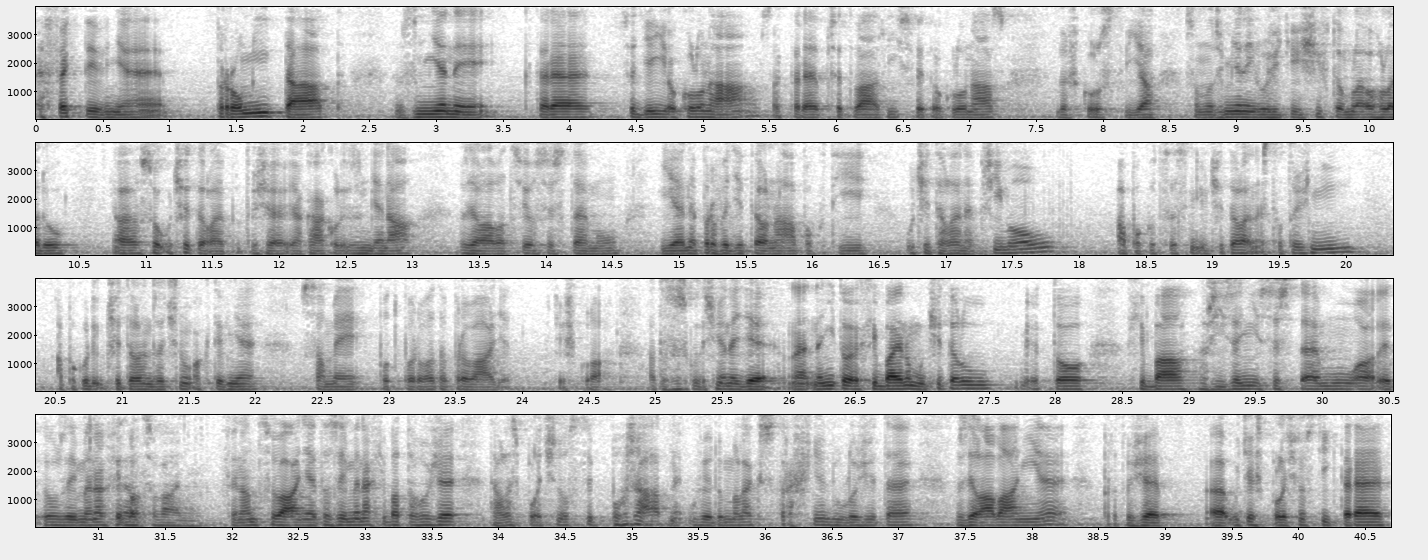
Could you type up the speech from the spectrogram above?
efektivně promítat změny, které se dějí okolo nás a které přetváří svět okolo nás do školství. A samozřejmě nejdůležitější v tomhle ohledu eh, jsou učitelé, protože jakákoliv změna vzdělávacího systému je neproveditelná, pokud ji učitelé nepřijmou a pokud se s ní učitelé nestotožní a pokud ji učitelé začnou aktivně sami podporovat a provádět těch školách. A to se skutečně neděje. Není to chyba jenom učitelů, je to chyba řízení systému a je to zejména chyba financování. financování. Je to zejména chyba toho, že tahle společnost si pořád neuvědomila, jak strašně důležité vzdělávání je, protože eh, u těch společností, které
